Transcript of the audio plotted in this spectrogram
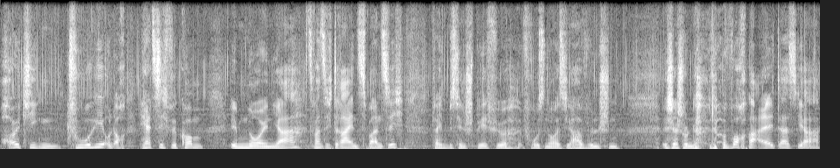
heutigen Tour hier und auch herzlich willkommen im neuen Jahr 2023. Vielleicht ein bisschen spät für frohes neues Jahr wünschen. Ist ja schon eine Woche alt das Jahr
